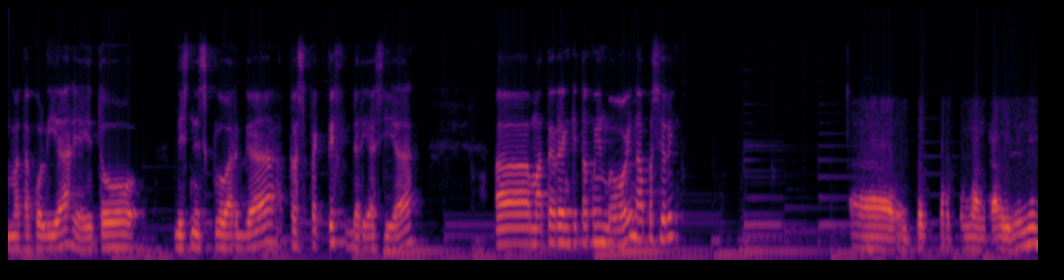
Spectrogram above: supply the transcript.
mata kuliah yaitu bisnis keluarga perspektif dari Asia. Uh, materi yang kita pengen bawain apa sih, Rik? Uh, untuk pertemuan kali ini nih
